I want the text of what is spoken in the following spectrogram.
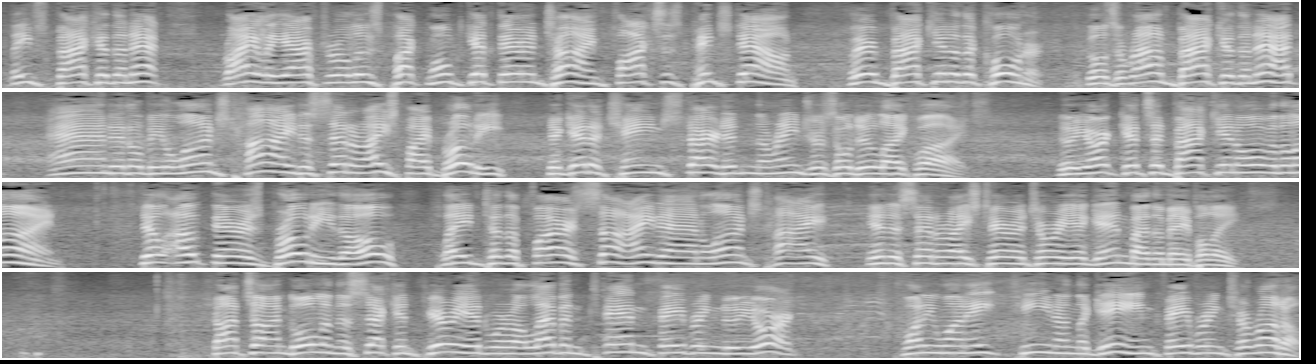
Leafs back of the net. Rielly, after a loose puck, won't get there in time. Fox is pinched down, cleared back into the corner, goes around back of the net, and it'll be launched high to center ice by Brodie to get a change started, and the Rangers will do likewise. New York gets it back in over the line. Still out there is Brodie, though. Played to the far side and launched high into center ice territory again by the Maple Leafs. Shots on goal in the second period were 11 10 favoring New York, 21 18 on the game favoring Toronto.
